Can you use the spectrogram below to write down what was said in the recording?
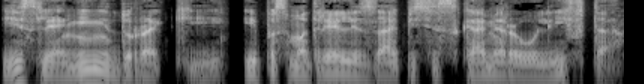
Если они не дураки и посмотрели записи с камеры у лифта,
